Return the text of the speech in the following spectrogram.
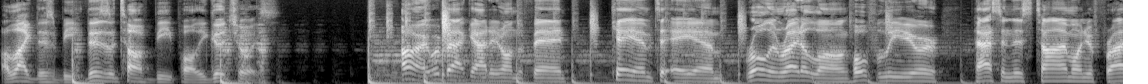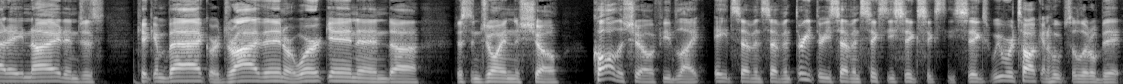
I like this beat. This is a tough beat, Paulie. Good choice. All right, we're back at it on the fan. KM to AM, rolling right along. Hopefully, you're passing this time on your Friday night and just kicking back or driving or working and uh, just enjoying the show. Call the show if you'd like, 877 337 6666. We were talking hoops a little bit,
